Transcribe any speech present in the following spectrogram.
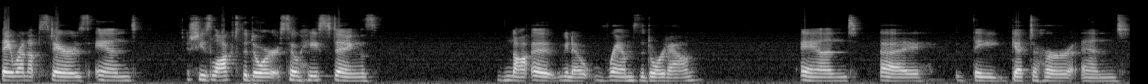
they run upstairs, and she's locked the door. So Hastings, not uh, you know, rams the door down, and uh, they get to her, and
